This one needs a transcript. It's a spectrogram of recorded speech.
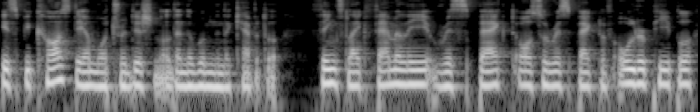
is because they are more traditional than the women in the capital. Things like family, respect, also respect of older people,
